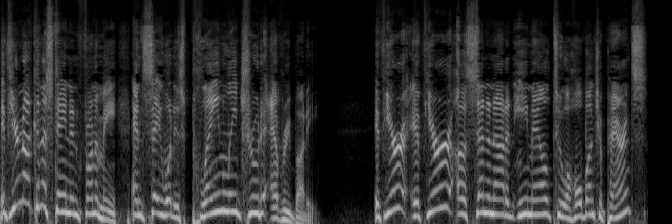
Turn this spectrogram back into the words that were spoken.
If you're not going to stand in front of me and say what is plainly true to everybody, if you're if you're uh, sending out an email to a whole bunch of parents,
